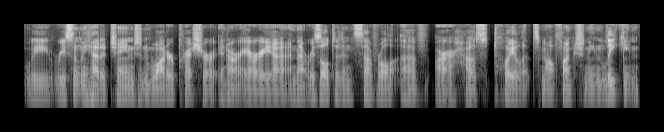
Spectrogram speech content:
we recently had a change in water pressure in our area, and that resulted in several of our house toilets malfunctioning, leaking.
